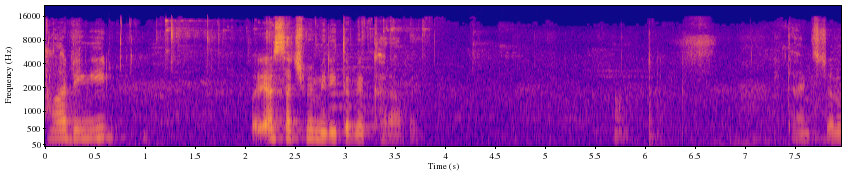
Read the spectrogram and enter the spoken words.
हाँ डिंगी। पर यार सच में मेरी तबीयत खराब है। हाँ। थैंक्स चलो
